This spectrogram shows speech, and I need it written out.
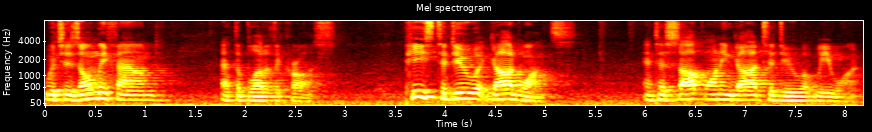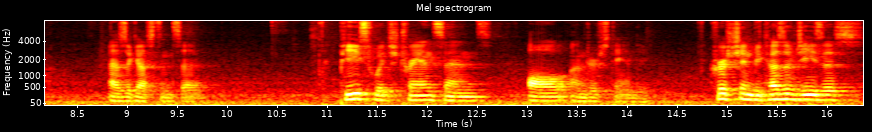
which is only found at the blood of the cross. Peace to do what God wants and to stop wanting God to do what we want, as Augustine said. Peace which transcends all understanding. Christian, because of Jesus,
